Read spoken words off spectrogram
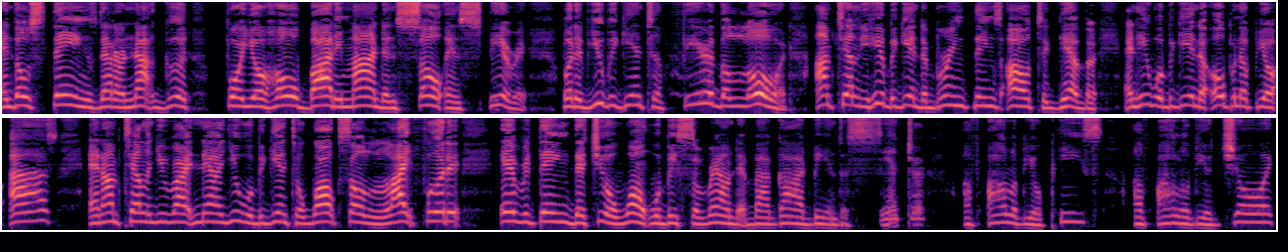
and those things that are not good for your whole body, mind, and soul and spirit. But if you begin to fear the Lord, I'm telling you, He'll begin to bring things all together and He will begin to open up your eyes. And I'm telling you right now, you will begin to walk so light footed. Everything that you'll want will be surrounded by God being the center of all of your peace, of all of your joy,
